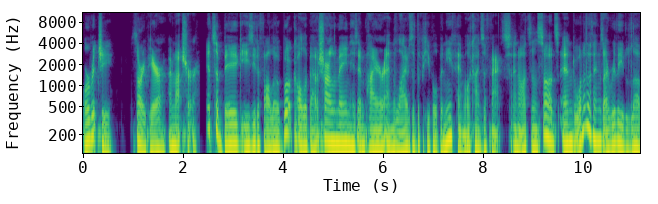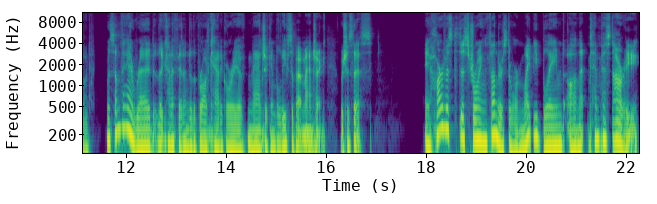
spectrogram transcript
Or Ritchie. Sorry, Pierre, I'm not sure. It's a big, easy to follow book all about Charlemagne, his empire, and the lives of the people beneath him, all kinds of facts and odds and sods. And one of the things I really loved was something I read that kind of fit under the broad category of magic and beliefs about magic, which is this. A harvest destroying thunderstorm might be blamed on Tempestari,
